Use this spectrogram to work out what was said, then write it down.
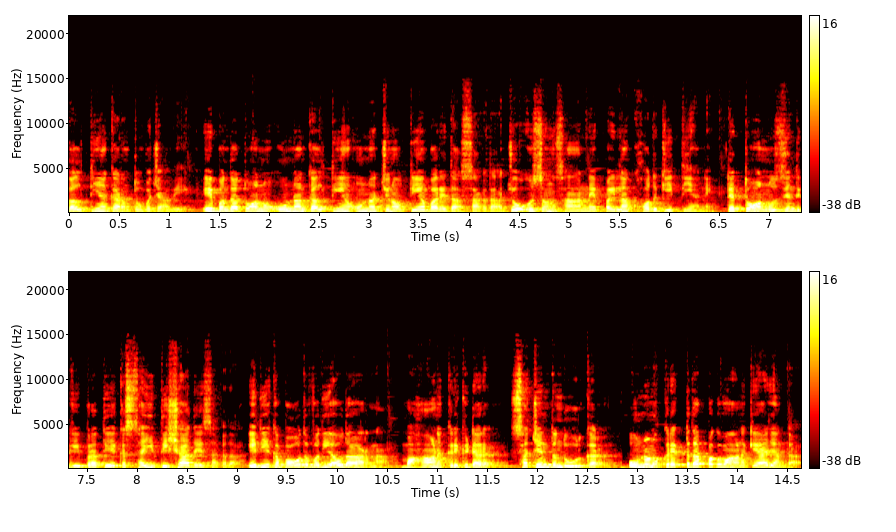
ਗਲਤੀਆਂ ਕਰਨ ਤੋਂ ਬਚਾਵੇ। ਇਹ ਬੰਦਾ ਤੁਹਾਨੂੰ ਉਹਨਾਂ ਗਲਤੀਆਂ, ਉਹਨਾਂ ਚੁਣੌਤੀਆਂ ਬਾਰੇ ਦੱਸ ਸਕਦਾ, ਜੋ ਉਸ ਇਨਸਾਨ ਨੇ ਪਹਿਲਾਂ ਖੁਦ ਕੀਤੀਆਂ ਨੇ ਤੇ ਤੁਹਾਨੂੰ ਜ਼ਿੰਦਗੀ ਪ੍ਰਤੀ ਇੱਕ ਸਹੀ ਦਿਸ਼ਾ ਦੇ ਸਕਦਾ। ਇਹਦੀ ਇੱਕ ਬਹੁਤ ਵਧੀਆ ਉਦਾਹਰਨ ਆ। ਮਹਾਨ ਕ੍ਰਿਕਟਰ ਸਚਿਨ ਤੰਦੂਰਕਰ। ਉਹਨਾਂ ਨੂੰ ਕ੍ਰਿਕਟ ਦਾ ਭਗਵਾਨ ਕਿਹਾ ਜਾਂਦਾ,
